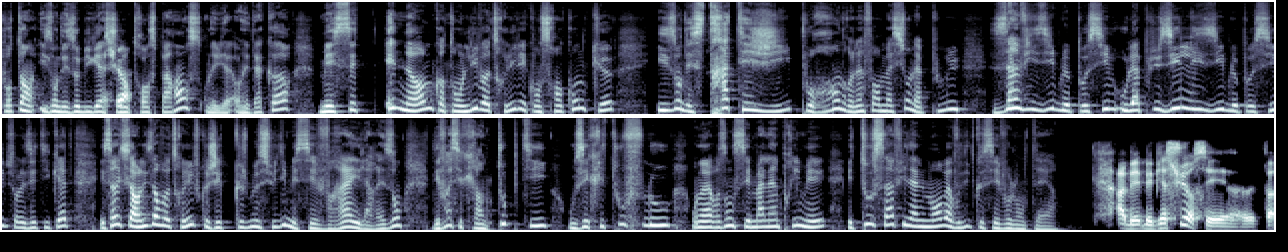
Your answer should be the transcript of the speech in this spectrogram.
Pourtant, ils ont des obligations de transparence, on est, on est d'accord, mais c'est énorme quand on lit votre livre et qu'on se rend compte que ils ont des stratégies pour rendre l'information la plus invisible possible ou la plus illisible possible sur les étiquettes. Et c'est vrai que c'est en lisant votre livre que, que je me suis dit, mais c'est vrai, il a raison. Des fois, c'est écrit en tout petit ou c'est écrit tout flou. On a l'impression que c'est mal imprimé. Et tout ça, finalement, bah, vous dites que c'est volontaire. Ah mais, bien sûr, c'est euh,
